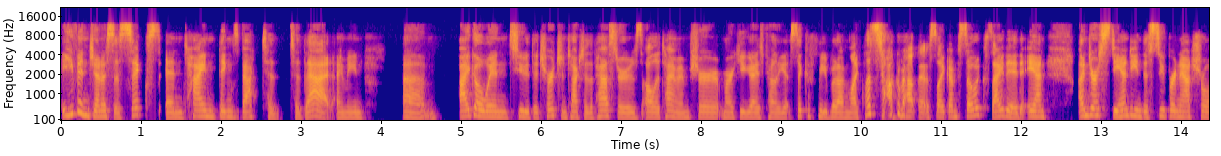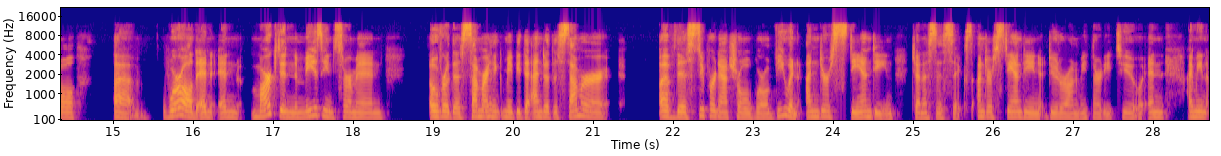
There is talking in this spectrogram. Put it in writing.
even genesis 6 and tying things back to to that i mean um I go into the church and talk to the pastors all the time. I'm sure, Mark, you guys probably get sick of me, but I'm like, let's talk about this. Like, I'm so excited and understanding the supernatural um, world. And and Mark did an amazing sermon over the summer. I think maybe the end of the summer of this supernatural worldview and understanding Genesis 6, understanding Deuteronomy 32. And I mean,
